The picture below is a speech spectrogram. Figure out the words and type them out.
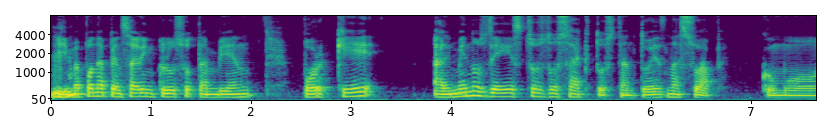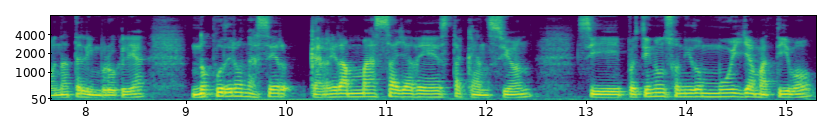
Y me pone a pensar incluso también por qué al menos de estos dos actos, tanto Edna Swap como Natalie Imbruglia, no pudieron hacer carrera más allá de esta canción si pues tiene un sonido muy llamativo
